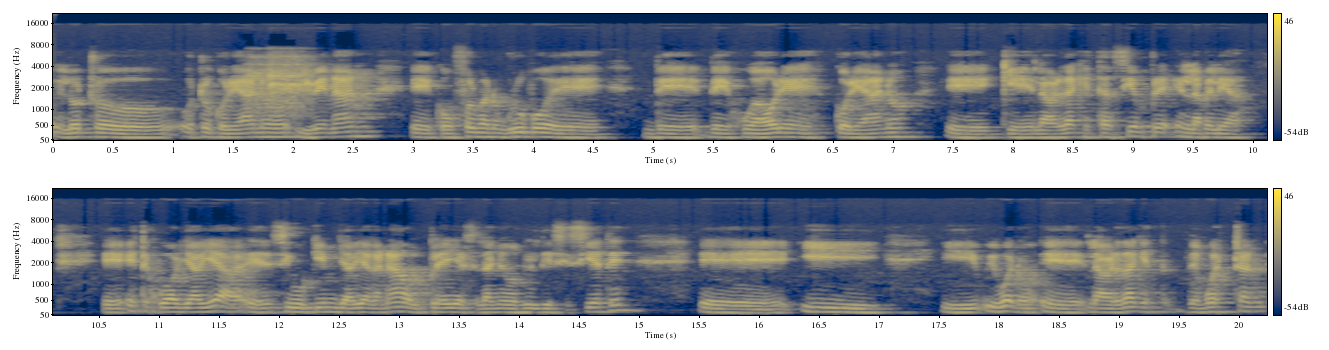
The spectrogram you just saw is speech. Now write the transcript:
el, otro, otro coreano y Benan conforman un grupo de, de, jugadores coreanos que la verdad que están siempre en la pelea. Eh, este jugador ya había, eh, Sibu Kim ya había ganado el Players el año 2017 eh, y, bueno, la verdad que demuestran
